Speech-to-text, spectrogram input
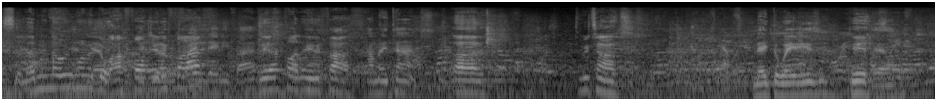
So let me know what you want to do. I fought 85. 85? Yeah, I fought 85. How many times? Uh, three times. Make the weight easy? Yeah.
